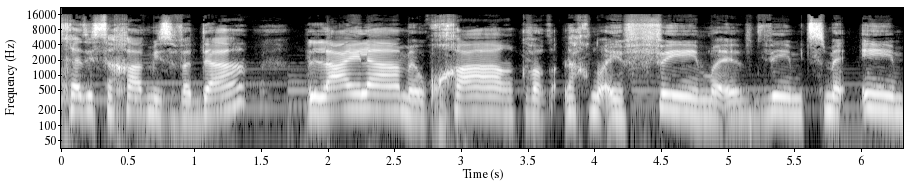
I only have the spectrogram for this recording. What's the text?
חזי סחב מזוודה, לילה, מאוחר, כבר אנחנו עייפים, רעבים, צמאים,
